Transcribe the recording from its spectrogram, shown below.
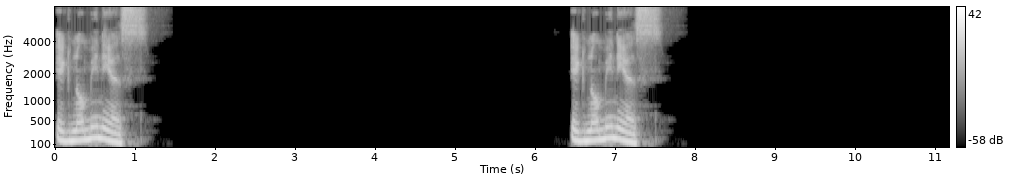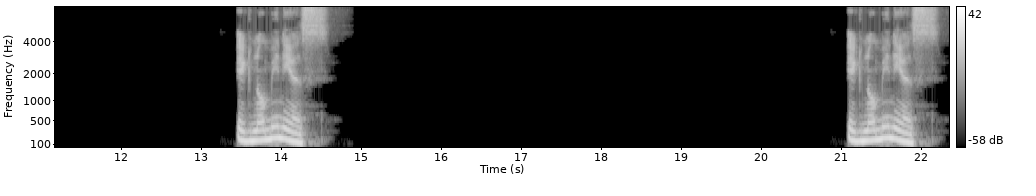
ignominious. Ignominious. Ignominious. Ignominious.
